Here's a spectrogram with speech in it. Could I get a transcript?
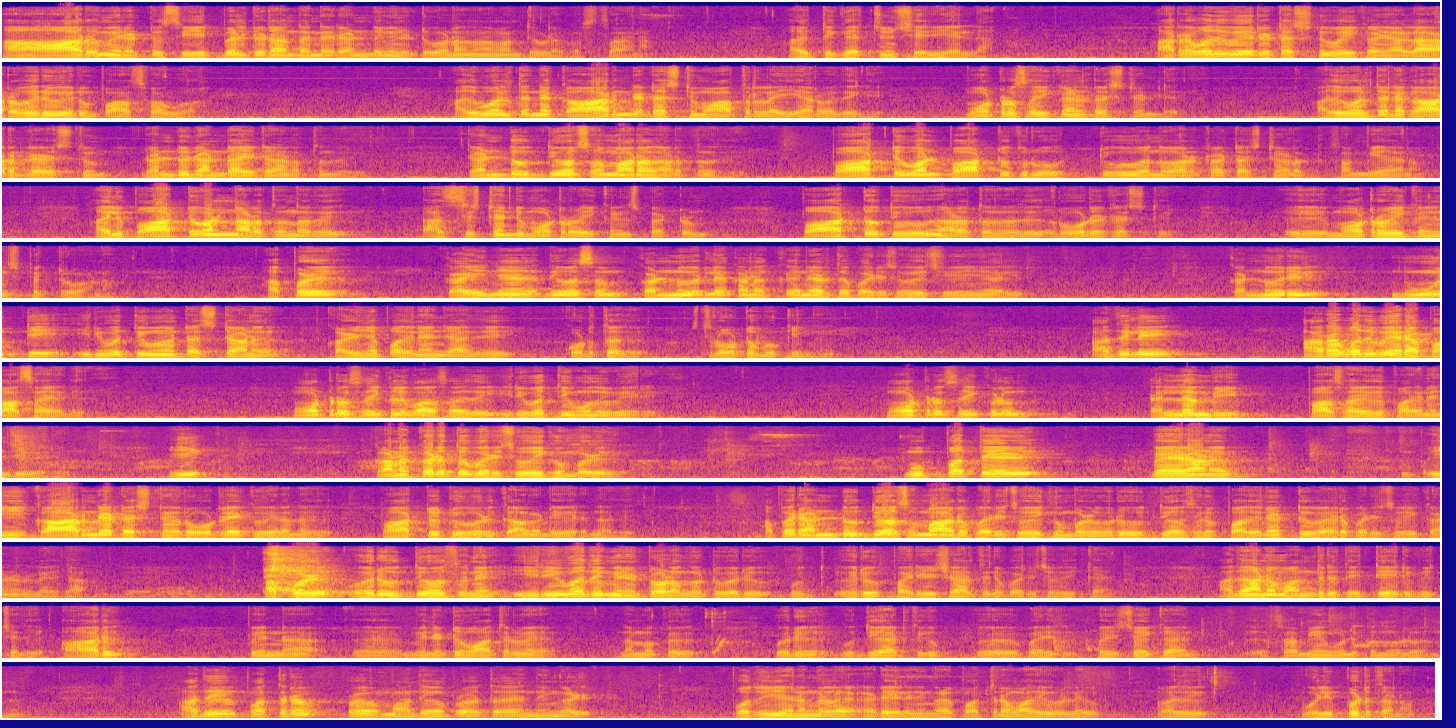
ആ ആറ് മിനിറ്റ് സീറ്റ് ബെൽറ്റ് ഇടാൻ തന്നെ രണ്ട് മിനിറ്റ് വേണമെന്നാണ് മന്ത്രിയുടെ പ്രസ്ഥാനം. അത് തികച്ചും ശരിയല്ല. അറുപത് പേര് ടെസ്റ്റിന് പോയി കഴിഞ്ഞാൽ അറുപത് പേരും പാസ്സാവുക. അതുപോലെ തന്നെ കാറിന്റെ ടെസ്റ്റ് മാത്രമല്ല ഈ അറുപതിൽ മോട്ടോർ സൈക്കിളിന്റെ ടെസ്റ്റ് ഉണ്ട്. അതുപോലെ തന്നെ കാറിന്റെ ടെസ്റ്റും രണ്ടും രണ്ടായിട്ടാണ് നടത്തുന്നത്. രണ്ട് ഉദ്യോഗസ്ഥന്മാരാണ് നടത്തുന്നത്. Part one part through two എന്ന് പറഞ്ഞിട്ട് ടെസ്റ്റ് നടത്ത സംവിധാനം. അതിൽ പാർട്ട് വൺ നടത്തുന്നത് അസിസ്റ്റന്റ് മോട്ടോർ വെഹിക്കിൾ ഇൻസ്പെക്ടറും പാർട്ട് ടു നടത്തുന്നത് റോഡ് ടെസ്റ്റ് മോട്ടോർ വെഹിക്കിൾ ഇൻസ്പെക്ടറുമാണ് അപ്പോൾ കഴിഞ്ഞ ദിവസം കണ്ണൂരിലെ കണക്കിനടുത്ത് പരിശോധിച്ച് കഴിഞ്ഞാൽ കണ്ണൂരിൽ നൂറ്റി ഇരുപത്തി മൂന്ന് ടെസ്റ്റാണ് കഴിഞ്ഞ പതിനഞ്ചാം തീയതി കൊടുത്തത് സ്ലോട്ട് ബുക്കിംഗ് അതിൽ അറുപത് പേരാണ് പാസ്സായത് മോട്ടോർ സൈക്കിൾ പാസ്സായത് ഇരുപത്തി മൂന്ന് പേര്. മോട്ടോർ സൈക്കിളും എൽ എം ബിയും പാസ്സായത് പതിനഞ്ച് പേര്. ഈ കണക്കെടുത്ത് പരിശോധിക്കുമ്പോൾ മുപ്പത്തേഴ് പേരാണ് ഈ കാറിന്റെ ടെസ്റ്റിന് റോഡിലേക്ക് വരുന്നത് പാർട്ട് ടു എടുക്കാൻ വേണ്ടി വരുന്നത്. അപ്പോൾ രണ്ട് ഉദ്യോഗസ്ഥന്മാർ പരിശോധിക്കുമ്പോൾ ഒരു ഉദ്യോഗസ്ഥന് പതിനെട്ട് പേരെ പരിശോധിക്കാനുള്ള ഇതാണ് അപ്പോൾ ഒരു ഉദ്യോഗസ്ഥന് ഇരുപത് മിനിറ്റോളം കിട്ടും ഒരു ഒരു പരീക്ഷാർത്ഥിനെ പരിശോധിക്കാൻ. അതാണ് മന്ത്രി തെറ്റിദ്ധരിപ്പിച്ചത്. ആറ് പിന്നെ മിനിറ്റ് മാത്രമേ നമുക്ക് ഒരു ഉദ്യോഗാർത്ഥിക്ക് പരി പരിശോധിക്കാൻ സമയം കൊടുക്കുന്നുള്ളൂ എന്ന് അത് പത്ര മാധ്യമ പ്രവർത്തകർ നിങ്ങൾ പൊതുജനങ്ങളുടെ ഇടയിൽ നിങ്ങൾ പത്രമാധ്യമങ്ങളിൽ അത് വെളിപ്പെടുത്തണം.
